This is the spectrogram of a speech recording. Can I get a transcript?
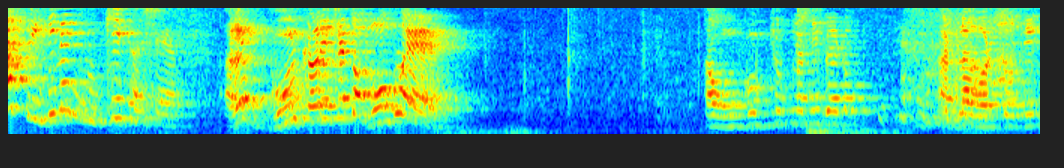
આ પ્રીતિબેન દુઃખી થશે. અરે ભૂલ કરી છે તો ભોગવે. આ હું ગુપચુપ નથી બેઠો? આટલા વર્ષોથી.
